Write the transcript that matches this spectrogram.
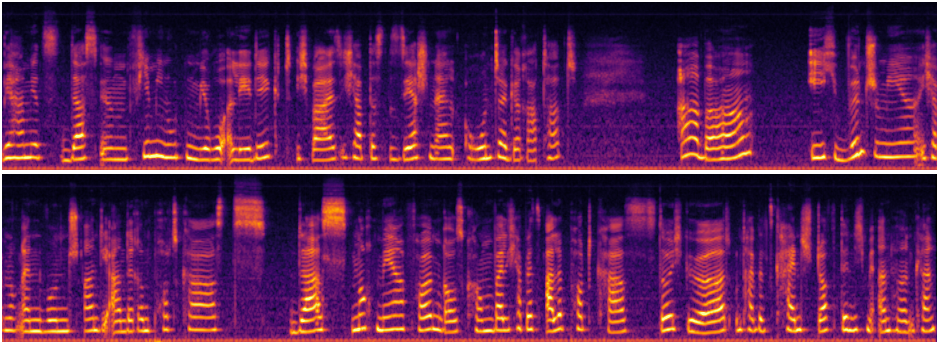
wir haben jetzt das in vier Minuten Miro erledigt. Ich weiß, ich habe das sehr schnell runtergerattert. Aber ich wünsche mir, ich habe noch einen Wunsch an die anderen Podcasts dass noch mehr Folgen rauskommen, weil ich habe jetzt alle Podcasts durchgehört und habe jetzt keinen Stoff, den ich mir anhören kann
